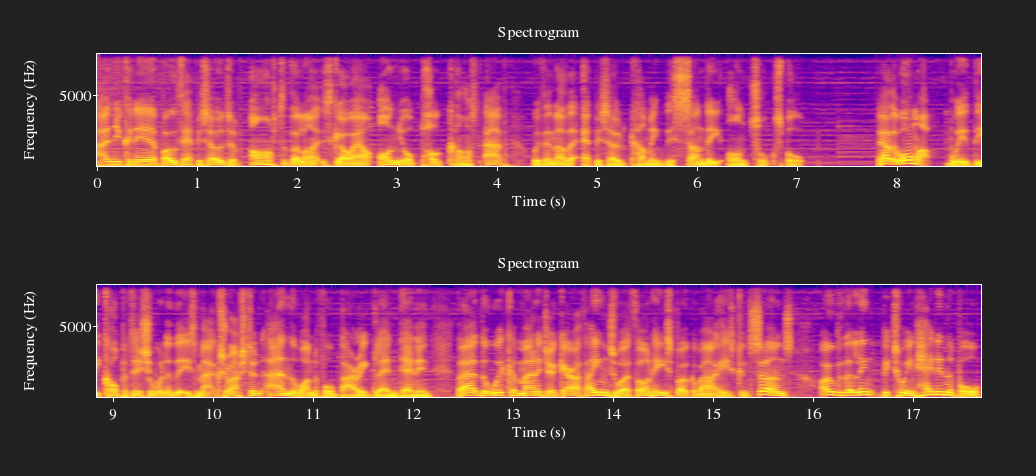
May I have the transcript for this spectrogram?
And you can hear both episodes of After the Lights Go Out on your podcast app, with another episode coming this Sunday on Talksport. Now, the warm up with the competition winner that is Max Rushden and the wonderful Barry Glendenning. They had the Wycombe manager Gareth Ainsworth on. He spoke about his concerns over the link between heading the ball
